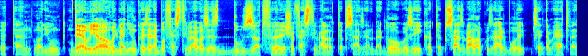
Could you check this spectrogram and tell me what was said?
öten vagyunk, de ugye ahogy megyünk közelebb a fesztiválhoz, ez duzzad föl, és a fesztiválon több száz ember dolgozik, a több száz vállalkozásból szerintem a 70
